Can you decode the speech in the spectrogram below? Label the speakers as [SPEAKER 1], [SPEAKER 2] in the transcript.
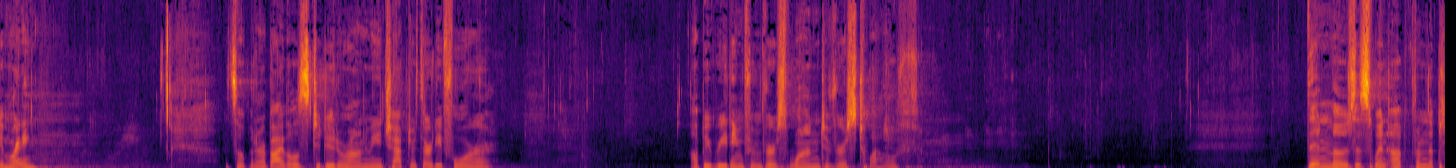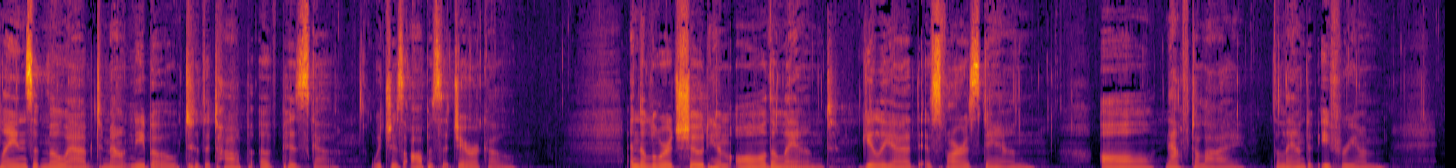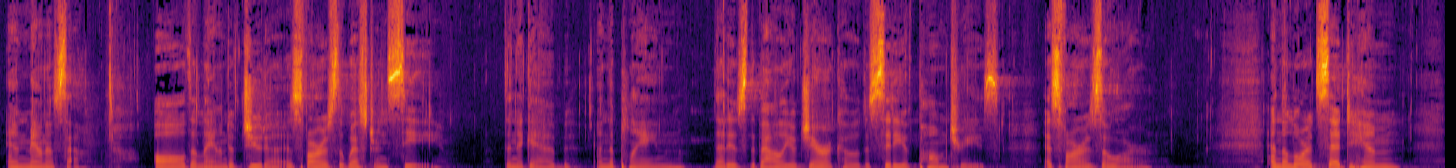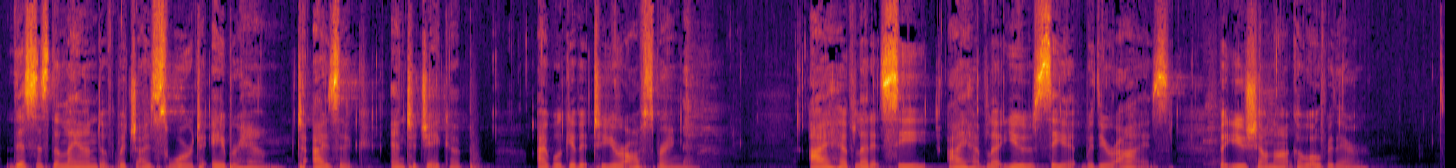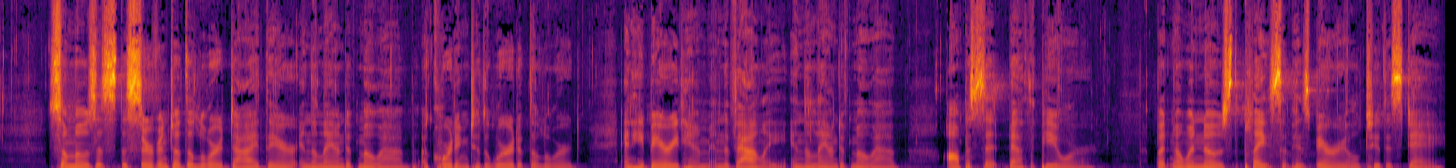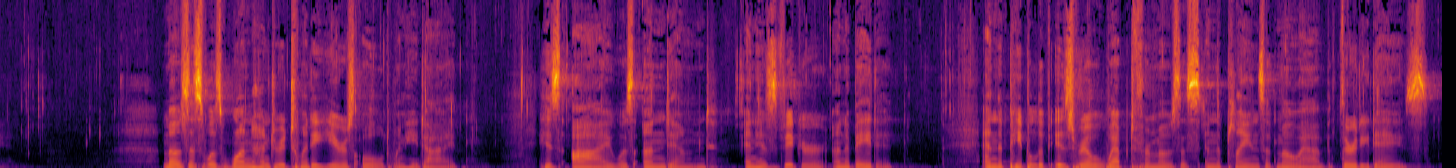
[SPEAKER 1] Good morning. Let's open our Bibles to Deuteronomy chapter 34. I'll be reading from verse 1 to verse 12. Then Moses went up from the plains of Moab to Mount Nebo to the top of Pisgah, which is opposite Jericho. And the Lord showed him all the land, Gilead as far as Dan, all Naphtali, the land of Ephraim, and Manasseh all the land of Judah as far as the western sea, the Negeb and the plain, that is, the valley of Jericho, the city of palm trees, as far as Zoar. And the Lord said to him, This is the land of which I swore to Abraham, to Isaac, and to Jacob. I will give it to your offspring. I have let it see, I have let you see it with your eyes, but you shall not go over there. So Moses, the servant of the Lord, died there in the land of Moab, according to the word of the Lord, and he buried him in the valley in the land of Moab, opposite Beth Peor. But no one knows the place of his burial to this day. Moses was 120 years old when he died. His eye was undimmed, and his vigor unabated. And the people of Israel wept for Moses in the plains of Moab 30 days.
